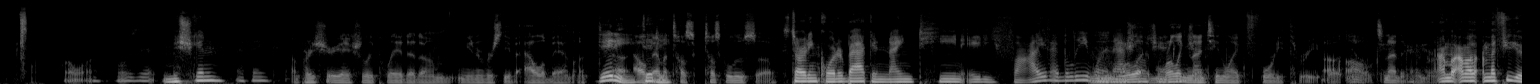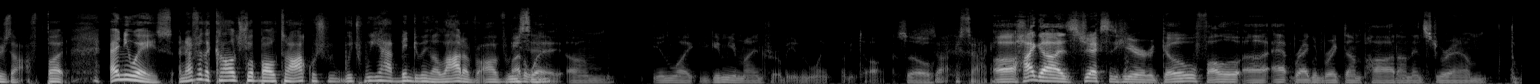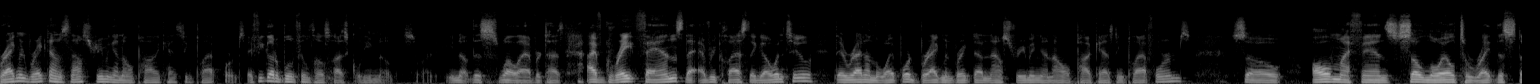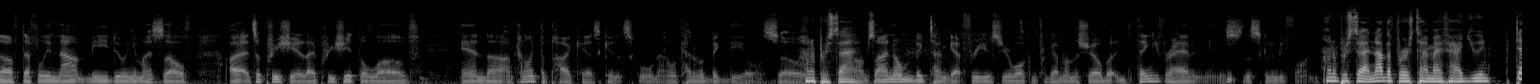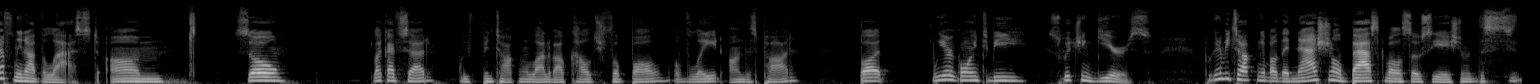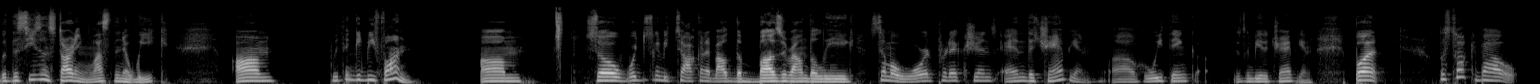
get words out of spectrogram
what, what was it? Michigan, I think. I'm pretty sure he actually played at um the University of Alabama. Did he? Uh, Did Alabama he? Tus- Tuscaloosa. Starting quarterback in 1985, I believe, won a Mm, more, national like, more like championship. 19 like 43, but you know, it's neither here I'm I'm a, I'm a few years off, but anyways, enough of the college football talk, which which we have been doing a lot of of By recent. the way, um, you didn't like you gave me my intro, but you didn't like let me talk. So sorry, sorry. Uh, hi guys, Jackson here. Go follow uh, at Bragman Breakdown Pod on Instagram. The Bragman Breakdown is now streaming on all podcasting platforms. If you go to Bloomfield Hills High School, you know this already. You know this is well advertised. I have great fans that every class they go into, they write on the whiteboard Bragman Breakdown now streaming on all podcasting platforms. So all of my fans so loyal to write this stuff. Definitely not me doing it myself. Uh, it's appreciated. I appreciate the love. And uh, I'm kind of like the podcast kid at school now. I'm kind of a big deal. So Hundred percent. um, so I know I'm a big time get for you, so you're welcome for coming on the show. But thank you for having me. This this is gonna be fun. Hundred percent. Not the first time I've had you, and definitely not the last. Um, so, like I've said, we've been talking a lot about college football of late on this pod, but we are going to be switching gears. We're going to be talking about the National Basketball Association with the with the season starting less than a week. Um, we think it'd be fun. Um, so we're just gonna be talking about the buzz around the league, some award predictions, and the champion, uh, who we think is gonna be the champion. But let's talk about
